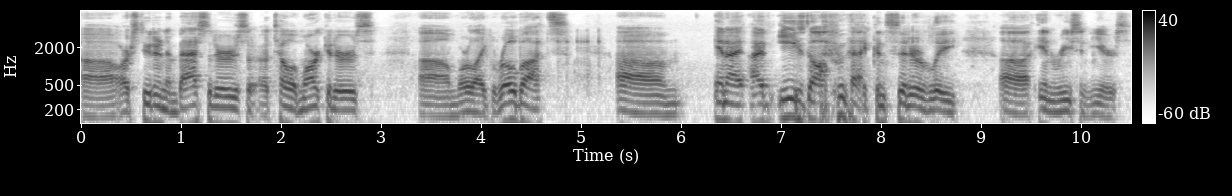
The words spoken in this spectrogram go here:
Uh, our student ambassadors, uh, telemarketers, um, like robots. Um, and I, have eased off of that considerably uh, in recent years.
